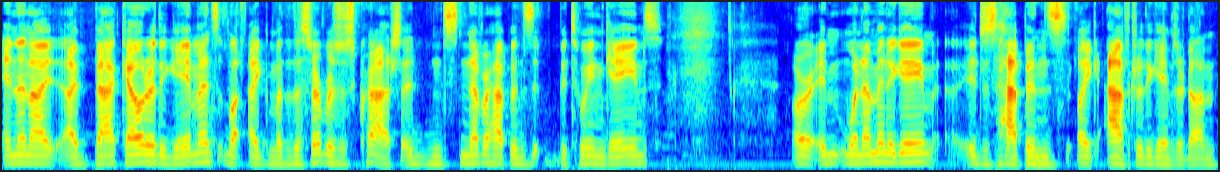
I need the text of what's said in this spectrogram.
and then I, I back out of the game, it's like the servers just crash. It never happens between games or in, when I'm in a game, it just happens like after the games are done.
